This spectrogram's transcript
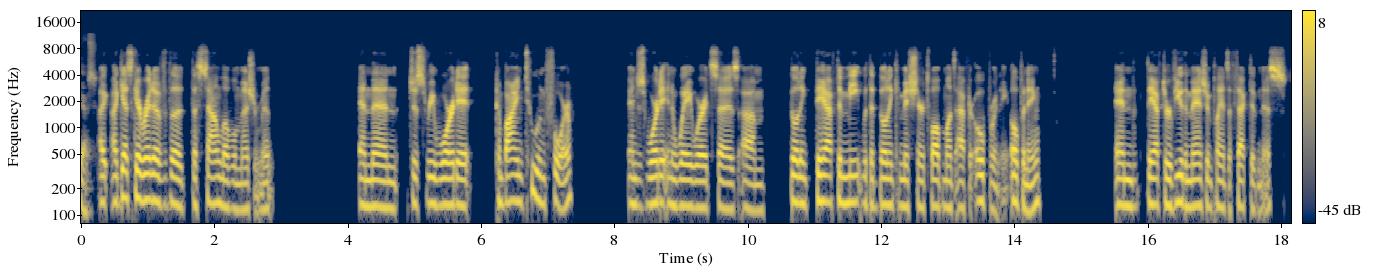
Yes, I, I guess get rid of the the sound level measurement. And then just reword it, combine two and four. And just word it in a way where it says, um, building, they have to meet with the building commissioner twelve months after opening, opening. And they have to review the management plan's effectiveness.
